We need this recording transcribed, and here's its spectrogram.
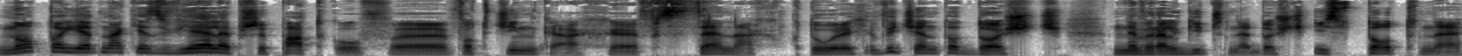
no to jednak jest wiele przypadków e, w odcinkach, e, w scenach, w których wycięto dość newralgiczne, dość istotne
